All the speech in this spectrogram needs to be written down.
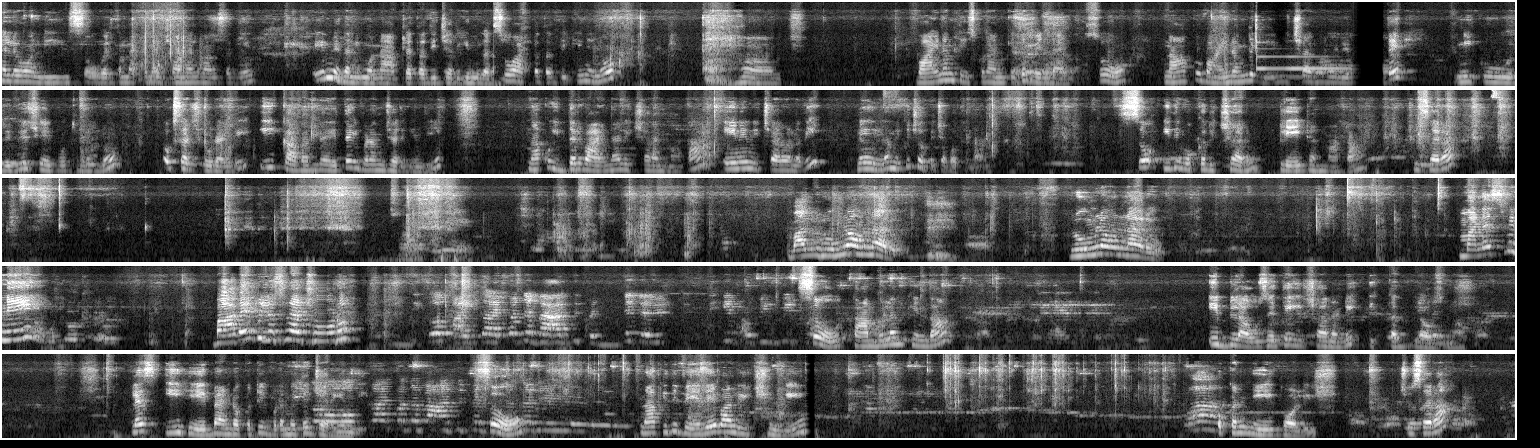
Hello అండి. So welcome back to my channel once again. ఏం లేదండి మొన్న అట్ల తది జరిగింది కదా. సో అట్ల తదికి నేను వాయినం తీసుకోవడానికి అయితే వెళ్ళాను. సో నాకు వాయినంలో ఏమి ఇచ్చారు అనేది అయితే మీకు రివ్యూ చేయబోతున్నాను. ఒకసారి చూడండి. ఈ కవర్లో అయితే ఇవ్వడం జరిగింది. నాకు ఇద్దరు వాయినాలు ఇచ్చారనమాట ఏమేమి ఇచ్చారు అన్నది నేను ఇలా మీకు చూపించబోతున్నాను. సో ఇది ఒకరు ఇచ్చారు ప్లేట్ అన్నమాట. చూసారా? వాళ్ళు రూమ్లో ఉన్నారు. రూమ్లో ఉన్నారు. మనస్విని! బాబాయ్ పిలుస్తున్నారు చూడు. సో తాంబూలం కింద ఈ బ్లౌజ్ అయితే ఇచ్చానండి. ఇక్కడ బ్లౌజ్ నాకు ప్లస్ ఈ హెయిర్ బ్యాండ్ ఒకటి ఇవ్వడం అయితే జరిగింది. సో నాకు ఇది వేరే వాళ్ళు ఇచ్చింది. ఒక నెయిల్ పాలిష్. చూసారా?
